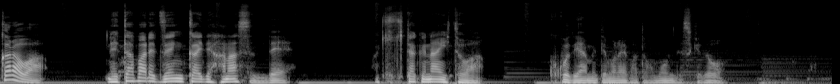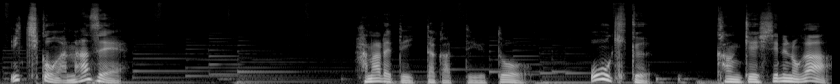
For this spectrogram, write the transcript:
からはネタバレ全開で話すんで、聞きたくない人は、ここでやめてもらえばと思うんですけど、いちこがなぜ、離れていったかっていうと、大きく関係してるのが、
